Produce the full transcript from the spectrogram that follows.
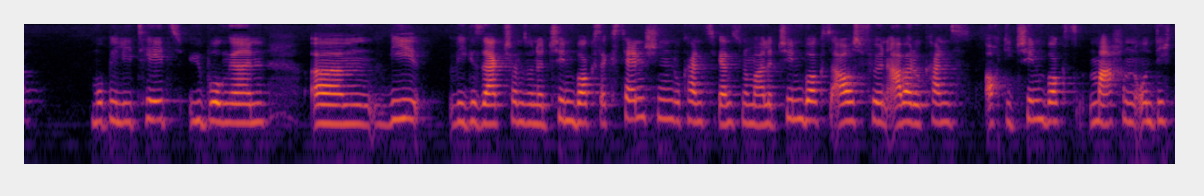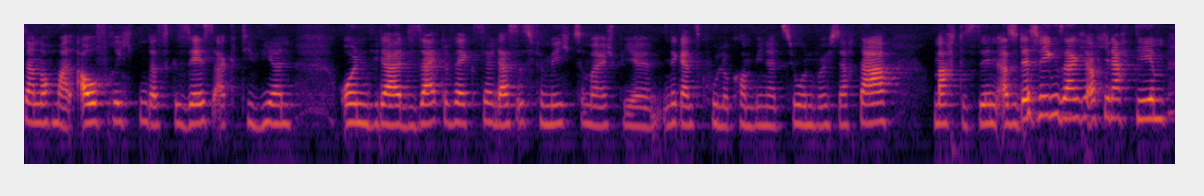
Mobilitätsübungen, ähm, wie wie gesagt, schon so eine Chinbox Extension. Du kannst die ganz normale Chinbox ausführen, aber du kannst auch die Chinbox machen und dich dann nochmal aufrichten, das Gesäß aktivieren und wieder die Seite wechseln. Das ist für mich zum Beispiel eine ganz coole Kombination, wo ich sage, da macht es Sinn. Also deswegen sage ich auch, je nachdem,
